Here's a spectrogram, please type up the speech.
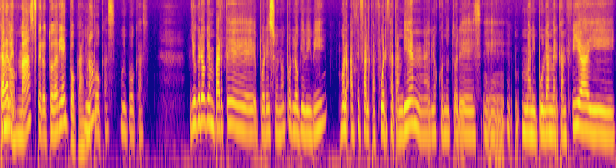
Cada vez más, pero todavía hay pocas, ¿no? Muy pocas, muy pocas. Yo creo que en parte por eso, ¿no? Por lo que viví. Bueno, hace falta fuerza también. Eh, los conductores eh, manipulan mercancía y.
